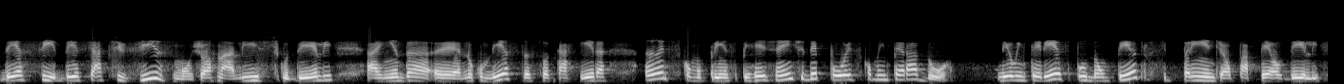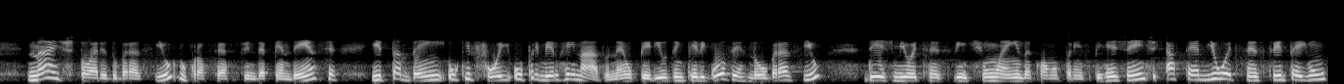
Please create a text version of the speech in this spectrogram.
desse, desse ativismo jornalístico dele, ainda é, no começo da sua carreira, antes como príncipe regente e depois como imperador. Meu interesse por Dom Pedro se prende ao papel dele na história do Brasil, no processo de independência, e também o que foi o primeiro reinado, né, o período em que ele governou o Brasil, desde 1821 ainda como príncipe regente, até 1831,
